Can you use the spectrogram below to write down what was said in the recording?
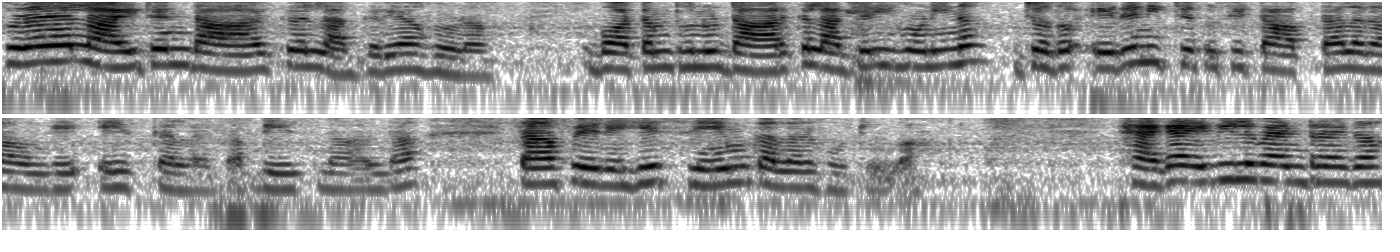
ਥੋੜਾ ਜਿਹਾ ਲਾਈਟ ਐਂਡ ਡਾਰਕ ਲੱਗ ਰਿਹਾ ਹੋਣਾ। ਬਾਟਮ ਤੁਹਾਨੂੰ ਡਾਰਕ ਲੱਗ ਰਹੀ ਹੋਣੀ ਨਾ, ਜਦੋਂ ਇਹਦੇ ਨੀਚੇ ਤੁਸੀਂ ਟਾਪਟਾ ਲਗਾਓਗੇ, ਇਸ ਕਲਰ ਦਾ ਬੇਸ ਨਾਲ ਦਾ, ਤਾਂ ਫਿਰ ਇਹ ਸੇਮ ਕਲਰ ਹੋ ਜਾਊਗਾ। ਹੈਗਾ ਇਹ ਵੀ ਲਵੈਂਡਰ ਹੈਗਾ।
